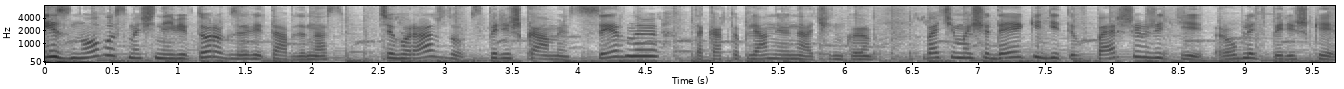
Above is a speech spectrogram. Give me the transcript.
І знову смачний вівторок завітав до нас. Цього разу з пиріжками з сирною та картопляною начинкою. Бачимо, що деякі діти вперше в житті роблять пиріжки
